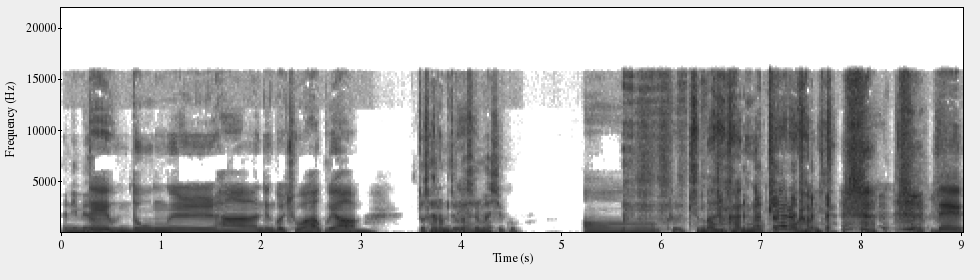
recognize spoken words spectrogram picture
아니면 네, 운동을 하는 걸 좋아하고요. 음. 또 사람들과 네. 술 마시고 어, 그, 주말은 가능한 피하려고 합니다. 네,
